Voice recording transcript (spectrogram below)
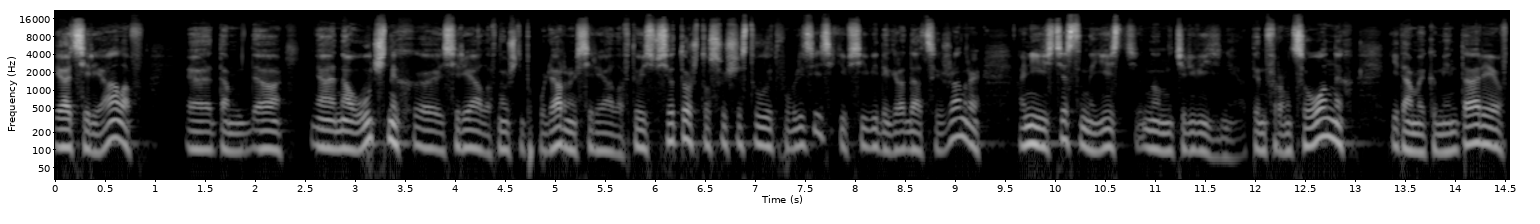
и от сериалов, э, там, до э, научных э, сериалов, научно-популярных сериалов. То есть все то, что существует в публицистике, все виды градации жанры, они, естественно, есть ну, на телевидении. От информационных и там и комментариев,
